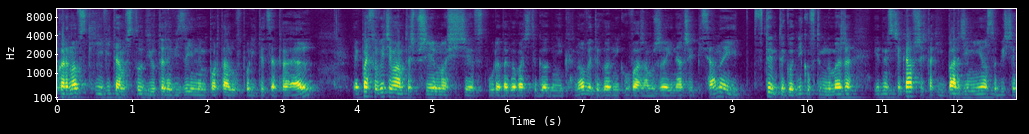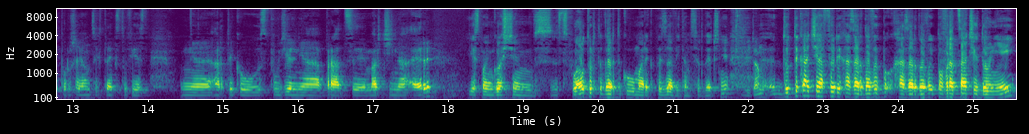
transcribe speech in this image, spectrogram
Karnowski, witam w studiu telewizyjnym portalu w polityce.pl. Jak Państwo wiecie, mam też przyjemność współredagować tygodnik, nowy tygodnik, uważam, że inaczej pisane i w tym tygodniku, w tym numerze, jednym z ciekawszych, takich bardziej mnie osobiście poruszających tekstów jest e, artykuł Spółdzielnia Pracy Marcina R., jest moim gościem współautor tego artykułu, Marek Pyza, witam serdecznie. Witam. E, dotykacie afery hazardowej, hazardowej, powracacie do niej,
